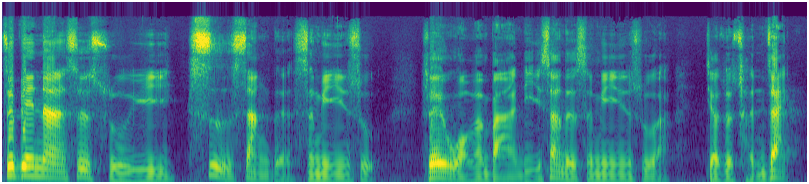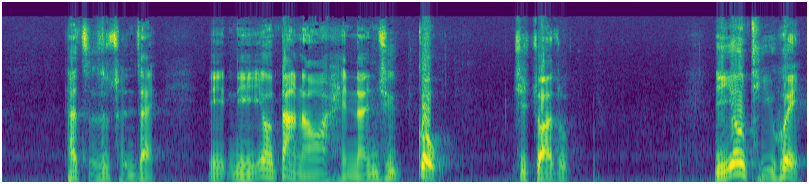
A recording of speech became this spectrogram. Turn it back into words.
这边呢是属于事上的生命因素，所以我们把理上的生命因素啊叫做存在，它只是存在，你你用大脑啊很难去够去抓住，你用体会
